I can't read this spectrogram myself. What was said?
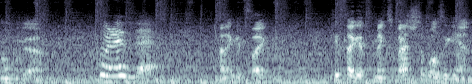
oh my god. What is it? I think it's like, tastes like it's mixed vegetables again.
